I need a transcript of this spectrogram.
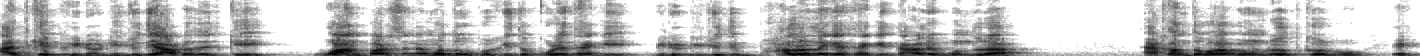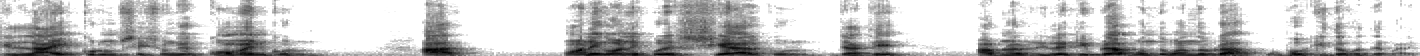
আজকে ভিডিওটি যদি আপনাদেরকে ওয়ান পার্সেন্টের মতো উপকৃত করে থাকে, ভিডিওটি যদি ভালো লেগে থাকে, তাহলে বন্ধুরা একান্তভাবে অনুরোধ করব, একটি লাইক করুন, সেই সঙ্গে কমেন্ট করুন। আর অনেক অনেক করে শেয়ার করুন, যাতে আপনার রিলেটিভরা বন্ধু বান্ধবরা উপকৃত হতে পারে।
